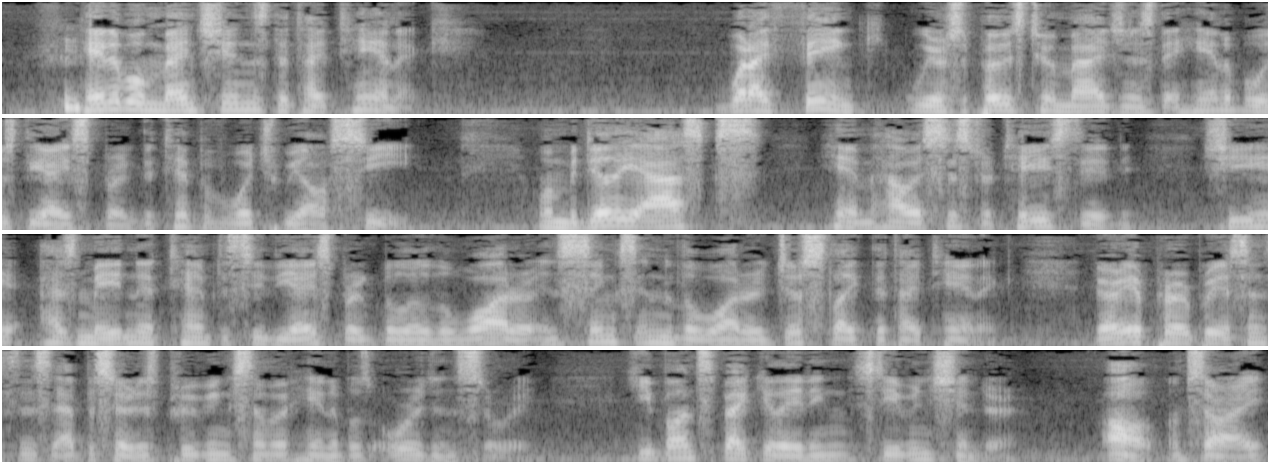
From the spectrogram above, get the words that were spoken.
Hannibal mentions the Titanic. What I think we are supposed to imagine is that Hannibal is the iceberg, the tip of which we all see. When Bedelia asks him how his sister tasted, she has made an attempt to see the iceberg below the water and sinks into the water just like the Titanic. Very appropriate since this episode is proving some of Hannibal's origin story. Keep on speculating, Steven Schinder. Oh, I'm sorry.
